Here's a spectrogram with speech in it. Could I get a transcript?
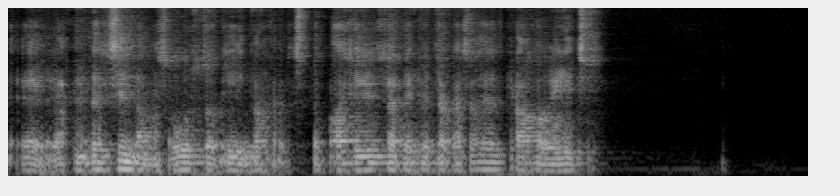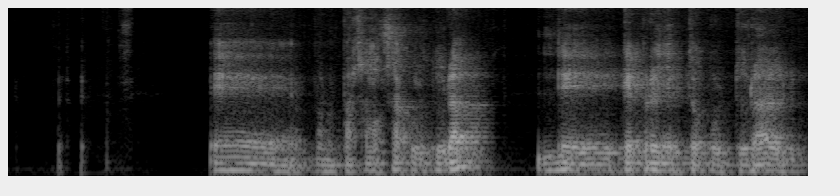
eh, la gente se sienta más a gusto y entonces te puedas ir satisfecho a casa del trabajo bien hecho. Eh, bueno, pasamos a cultura. Eh, ¿Qué proyecto cultural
